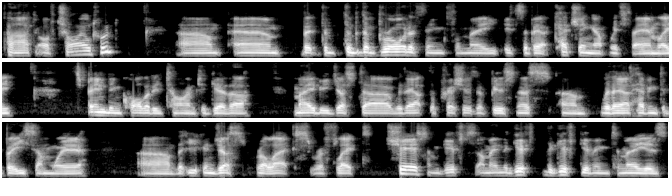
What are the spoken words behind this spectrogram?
part of childhood. Um, um, but the, the, the broader thing for me, it's about catching up with family, spending quality time together, maybe just uh, without the pressures of business, um, without having to be somewhere. Um, that you can just relax, reflect, share some gifts. I mean, the gift the gift giving to me is,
